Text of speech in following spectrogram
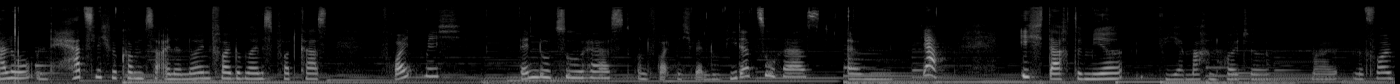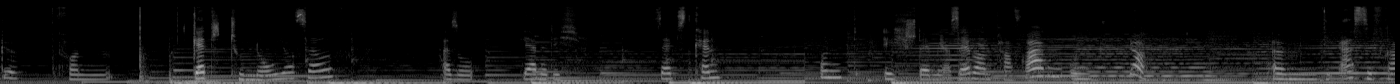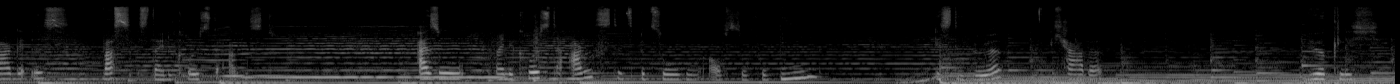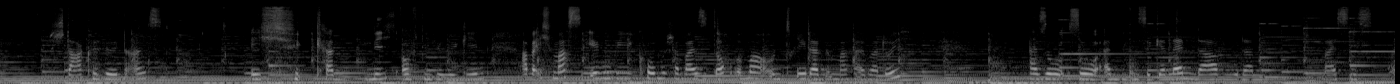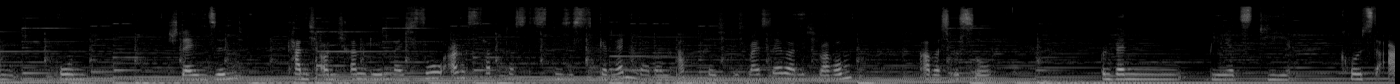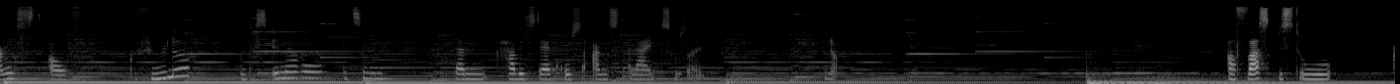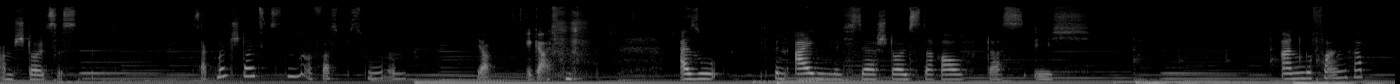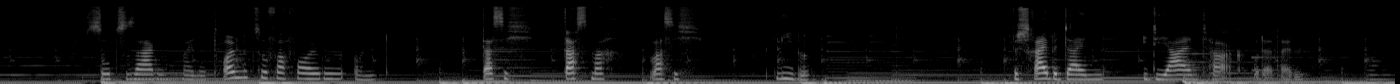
Hallo und herzlich willkommen zu einer neuen Folge meines Podcasts. Freut mich, wenn du zuhörst und freut mich, wenn du wieder zuhörst. Ähm, ja, ich dachte mir, wir machen heute mal eine Folge von Get to Know Yourself. Also lerne dich selbst kennen und ich stelle mir selber ein paar Fragen und ja. Ähm, die erste Frage ist, was ist deine größte Angst? Also meine größte Angst, jetzt bezogen auf so Phobien, ist die Höhe. Ich habe wirklich starke Höhenangst. Ich kann nicht auf die Höhe gehen, aber ich mache es irgendwie komischerweise doch immer und drehe dann immer halber durch. Also so an diese Geländer, wo dann meistens an hohen Stellen sind, kann ich auch nicht rangehen, weil ich so Angst habe, dass das, dieses Geländer dann abbricht. Ich weiß selber nicht warum, aber es ist so. Und wenn wir jetzt die größte Angst auf Gefühle und das Innere beziehen, dann habe ich sehr große Angst, allein zu sein. Ja. Auf was bist du am stolzesten? Sagt man stolzesten? Auf was bist du am ja, egal. Also, ich bin eigentlich sehr stolz darauf, dass ich angefangen habe, sozusagen meine Träume zu verfolgen und dass ich das mache, was ich liebe. Beschreibe deinen idealen Tag oder deinen,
